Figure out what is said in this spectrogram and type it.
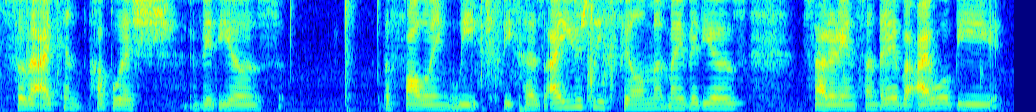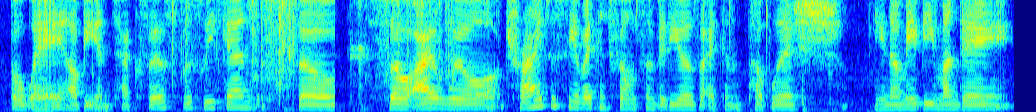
so that I can publish videos the following week because I usually film my videos Saturday and Sunday, but I will be away. I'll be in Texas this weekend. So so I will try to see if I can film some videos that I can publish, you know, maybe Monday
